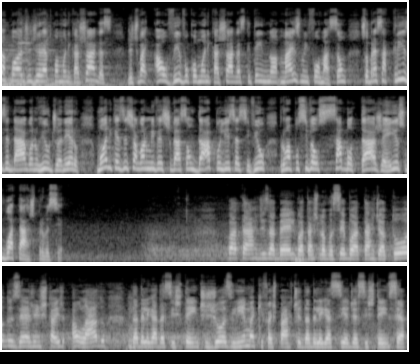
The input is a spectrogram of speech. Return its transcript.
Já pode ir direto com a Mônica Chagas? A gente vai ao vivo com a Mônica Chagas, que tem mais uma informação sobre essa crise da água no Rio de Janeiro. Mônica, existe agora uma investigação da Polícia Civil para uma possível sabotagem, é isso? Boa tarde para você. Boa tarde, Isabelle. Boa tarde para você. Boa tarde a todos. É, a gente está ao lado da delegada assistente Josi Lima, que faz parte da Delegacia de Assistência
